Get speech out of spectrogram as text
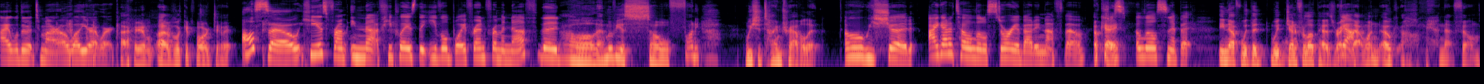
I will do it tomorrow while you're at work. I, I'm looking forward to it. Also, he is from Enough. He plays the evil boyfriend from Enough. The Oh, that movie is so funny. We should time travel it. Oh, we should. I got to tell a little story about Enough though. Okay. Just a little snippet. Enough with the with Jennifer Lopez, right? Yeah. That one. Okay. Oh man, that film.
